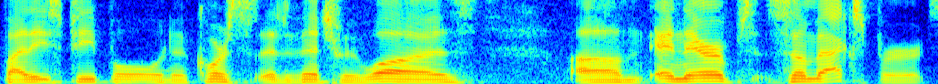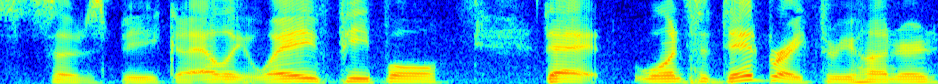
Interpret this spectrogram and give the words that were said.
by these people, and of course it eventually was. Um, and there are some experts, so to speak, uh, Elliott Wave people, that once it did break 300,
